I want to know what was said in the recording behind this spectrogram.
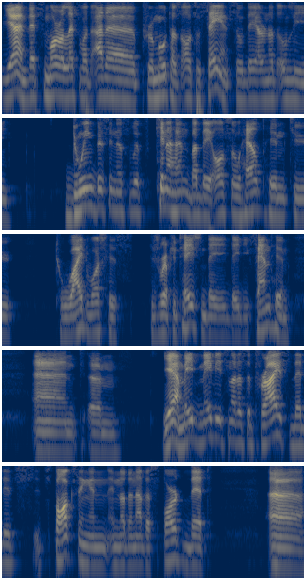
yeah, and that's more or less what other promoters also say. And so they are not only doing business with Kinahan, but they also help him to to whitewash his his reputation. They they defend him, and um, yeah, maybe maybe it's not a surprise that it's it's boxing and, and not another sport that uh,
